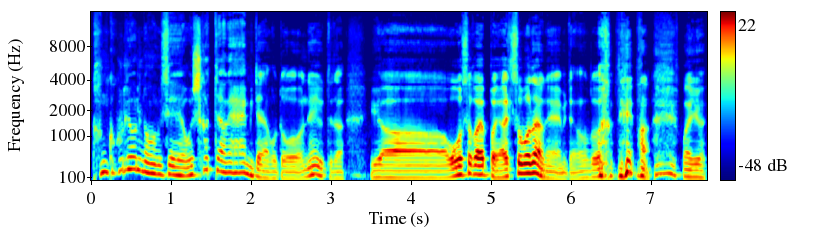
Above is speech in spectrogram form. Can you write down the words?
韓国料理のお店美味しかったよね、みたいなことをね、言ってた。いやー、大阪やっぱ焼きそばだよね、みたいなことをね、まあ、まあ、焼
